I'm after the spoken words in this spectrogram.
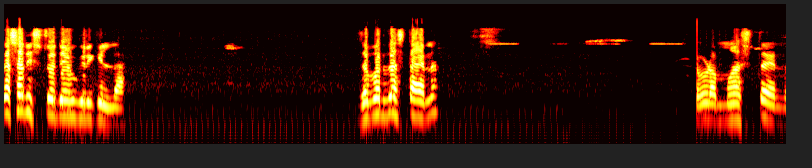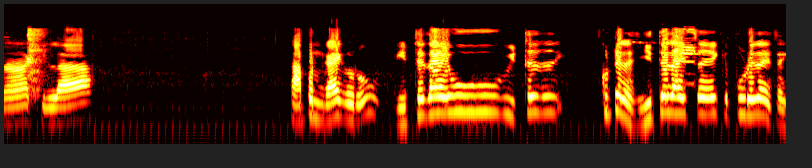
कसा दिसतोय देवगिरी किल्ला? जबरदस्त आहे ना? एवढा मस्त आहे ना किल्ला. आपण काय करू? इथे जाऊ इथे कुठे जायचं? इथे जायचंय की पुढे जायचंय?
